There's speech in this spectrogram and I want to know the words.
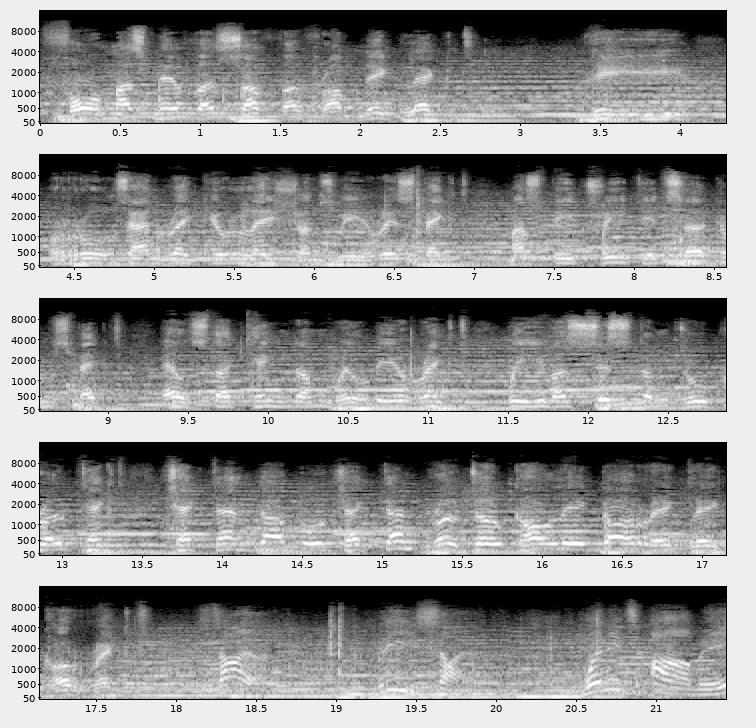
form must never suffer from neglect. The rules and regulations we respect must be treated circumspect, else the kingdom will be wrecked. We've a system to protect, checked and double checked and protocoligorically correct. Sire, please, sire, when its army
